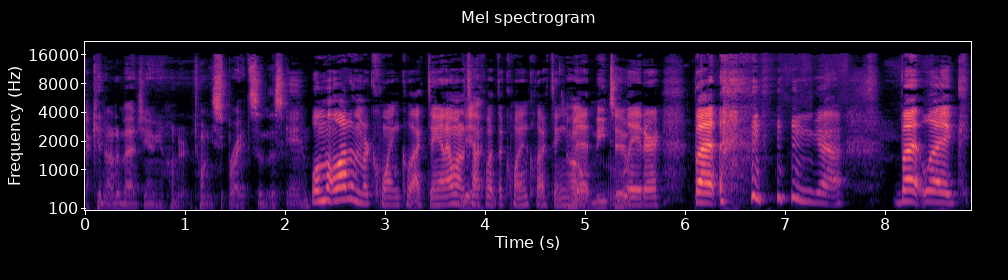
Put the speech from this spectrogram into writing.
I cannot imagine having 120 sprites in this game. well, a lot of them are coin collecting, and I want to Yeah. talk about the coin collecting Oh, bit me too. later. But yeah, but like,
